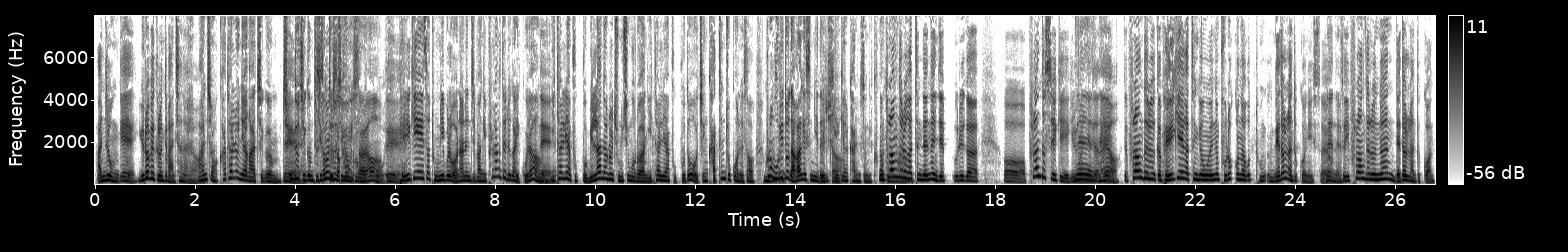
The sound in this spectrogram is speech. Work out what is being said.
안 좋은 게 유럽에 그런 데 많잖아요. 많죠. 카탈루니아가 지금 지금도 네. 지금 들썩들썩 지금 하고 있어요. 예. 벨기에에서 독립을 원하는 지방이 플랑드르가 있고요. 네. 이탈리아 북부 밀라노를 중심으로 한 이탈리아 북부도 지금 같은 조건에서 그럼 우리도 나가겠습니다. 음. 그렇죠. 이렇게 얘기할 가능성이 크거든요. 플랑드르 같은 데는 이제 우리가 어 플란더스 얘기 얘기를 네, 많이 하잖아요. 근데 플랑드르 그러니까 벨기에 같은 경우에는 불어권하고 동- 네덜란드권이 있어요. 네네. 그래서 이 플랑드르는 네덜란드권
